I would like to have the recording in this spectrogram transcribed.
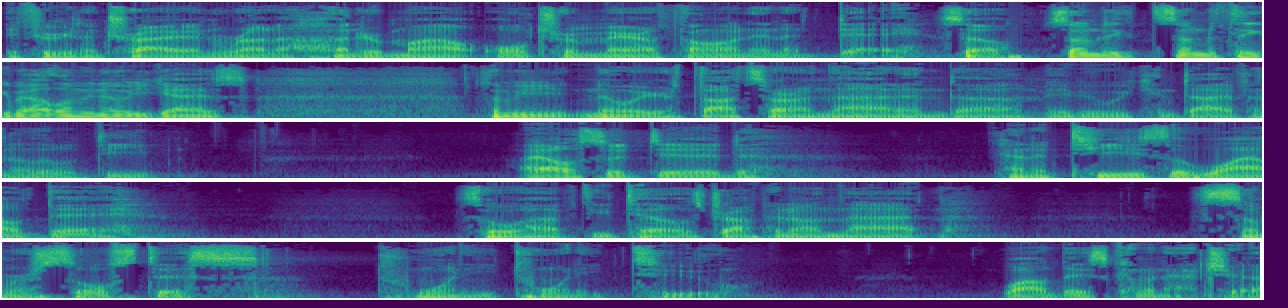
if you're going to try and run a hundred mile ultra marathon in a day. So something something to think about. Let me know you guys. Let me know what your thoughts are on that, and uh, maybe we can dive in a little deep. I also did kind of tease the wild day, so we'll have details dropping on that. Summer solstice 2022. Wild days coming at you.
